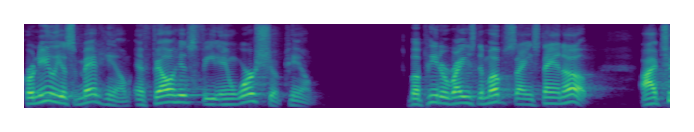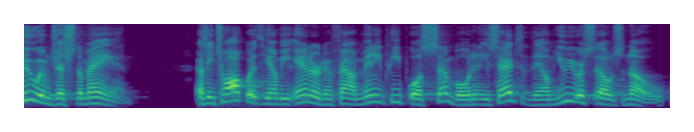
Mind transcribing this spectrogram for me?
Cornelius met him and fell at his feet and worshiped him. But Peter raised him up, saying, Stand up. I too am just a man. As he talked with him, he entered and found many people assembled, and he said to them, You yourselves know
